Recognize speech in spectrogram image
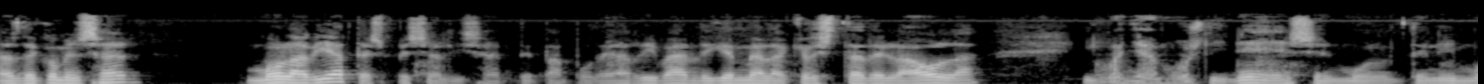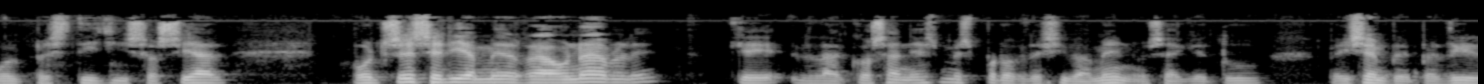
has de començar molt aviat a especialitzar-te per poder arribar, diguem a la cresta de la ola i guanyar molts diners, molt, tenir molt prestigi social. Potser seria més raonable que la cosa anés més progressivament, o sigui que tu, per exemple, per dir,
